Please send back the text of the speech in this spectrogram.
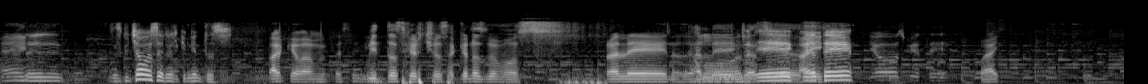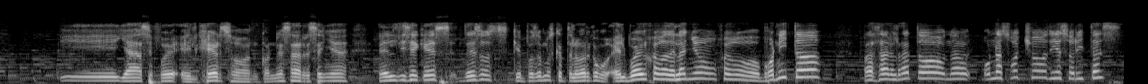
Te, escuchamos en el 500. Va que va, me parece bien. Mitos Herchos, acá nos vemos. Vale, nos vemos. Dale, gracias. Eh, cuídate. Adiós, cuídate. Bye. Y ya se fue el Gerson con esa reseña. Él dice que es de esos que podemos catalogar como el buen juego del año, un juego bonito, pasar el rato, unas 8 o 10 horitas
